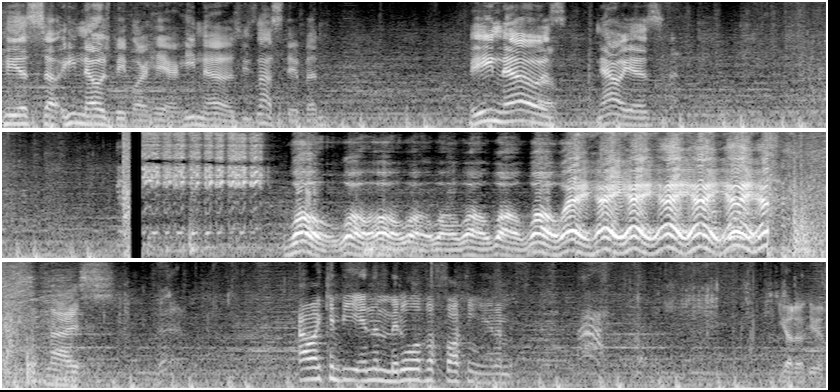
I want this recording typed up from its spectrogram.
He is so. He knows people are here. He knows. He's not stupid. He knows. Oh. Now he is. Whoa, whoa, whoa, whoa, whoa, whoa, whoa, whoa, hey, hey, hey, hey, hey, hey, hey! Nice. How I can be in the middle of a fucking enemy. You gotta do it.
